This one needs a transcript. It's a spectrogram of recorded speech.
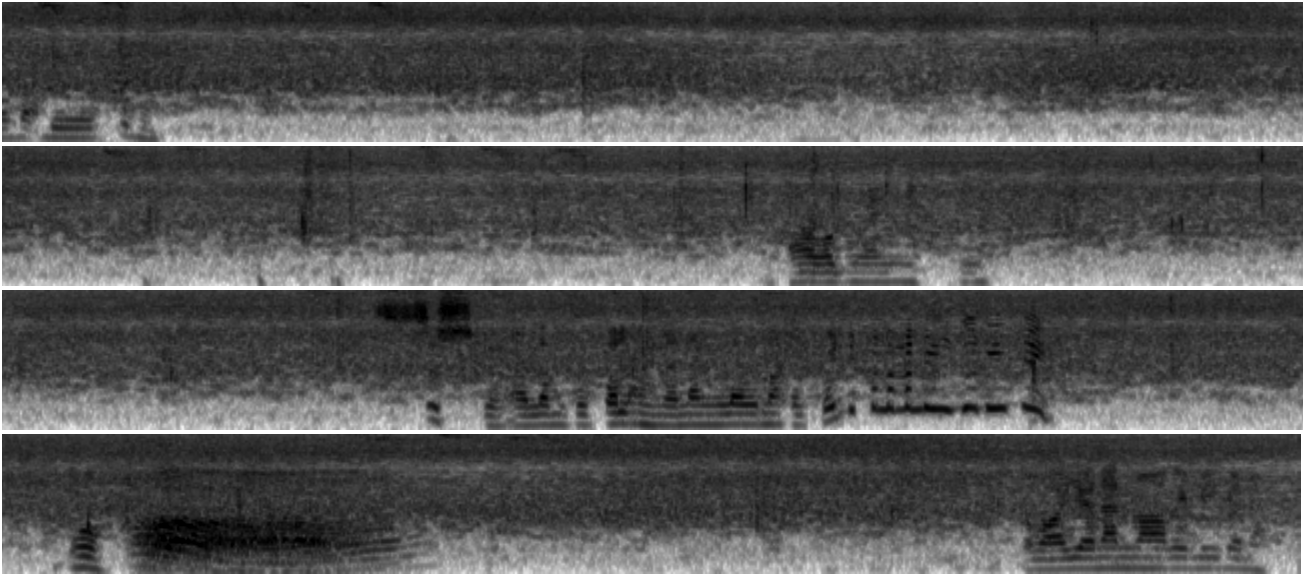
ba dito? eh? Tawag nga yun. Sus, kung alam ko pa lang na nanglaw na ako, pwede pala maligo dito eh. Oh. Kawayanan mga kaibigan ah.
